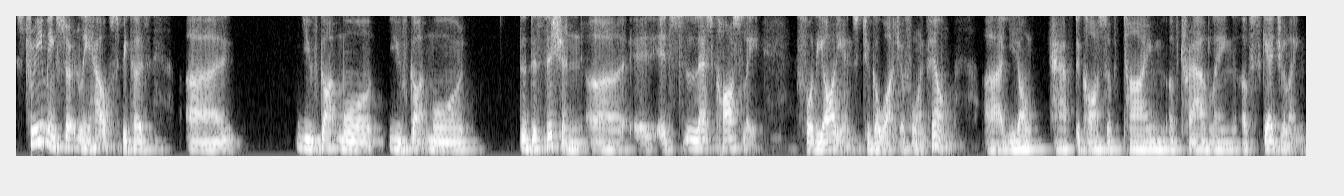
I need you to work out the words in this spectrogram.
streaming certainly helps because uh, you've got more you've got more the decision uh, it, it's less costly for the audience to go watch a foreign film. Uh, you don't have the cost of time, of traveling, of scheduling.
